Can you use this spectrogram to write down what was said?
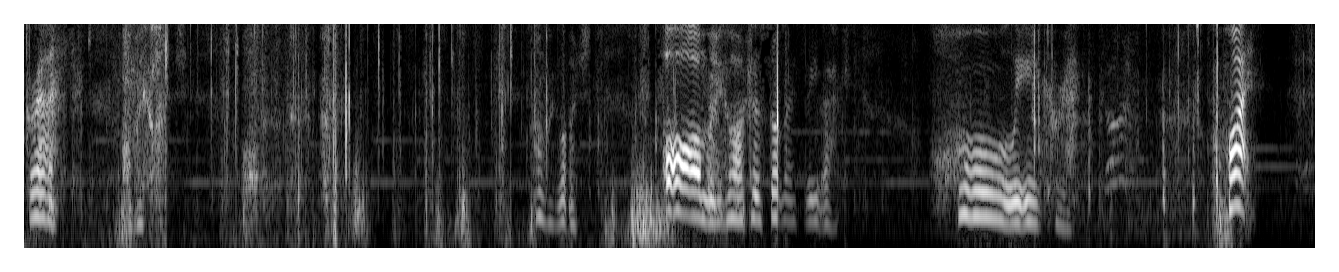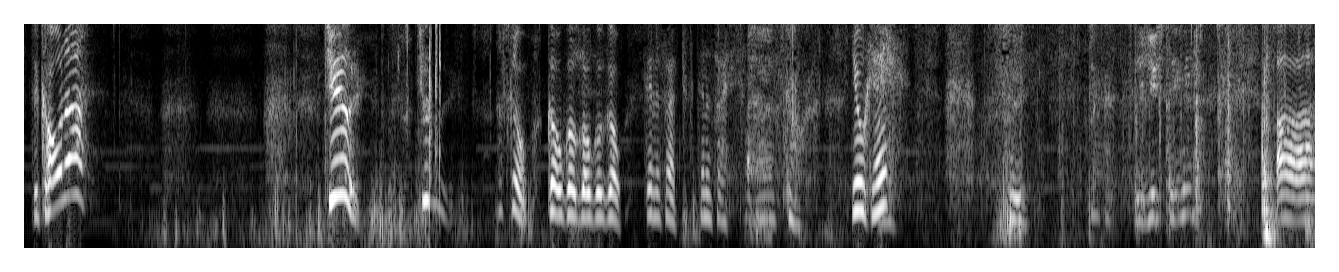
Grass. Oh my gosh. Oh my gosh. Oh my gosh, it's so nice to be back. Holy crap. What? Dakota? Dude! Dude! Let's go. Go, go, go, go, go. Get inside. Get inside. Let's go. You okay? Did you see me? Uh,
